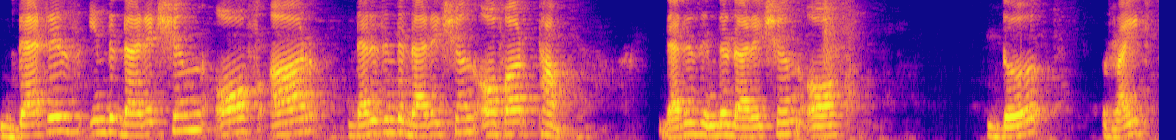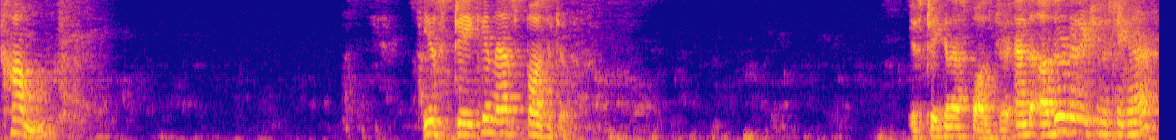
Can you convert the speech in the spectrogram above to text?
that is in the direction of our that is in the direction of our thumb that is in the direction of the right thumb is taken as positive. Is taken as positive. And the other direction is taken as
